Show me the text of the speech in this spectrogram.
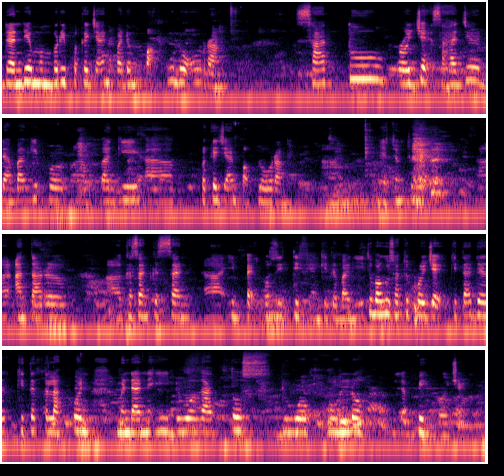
dan dia memberi pekerjaan pada 40 orang. Satu projek sahaja dah bagi pro, bagi uh, pekerjaan 40 orang. Uh, macam tu antara uh, kesan-kesan uh, impact positif yang kita bagi. Itu bagus satu projek. Kita ada kita telah pun mendanai 220 lebih projek.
